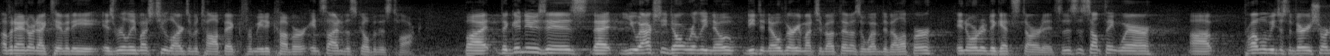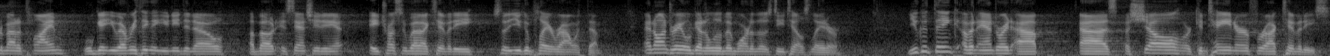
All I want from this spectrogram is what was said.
of an Android activity, is really much too large of a topic for me to cover inside of the scope of this talk. But the good news is that you actually don't really know, need to know very much about them as a web developer in order to get started. So this is something where uh, probably just a very short amount of time will get you everything that you need to know about instantiating a trusted web activity so that you can play around with them. And Andre will get a little bit more into those details later. You could think of an Android app as a shell or container for activities.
